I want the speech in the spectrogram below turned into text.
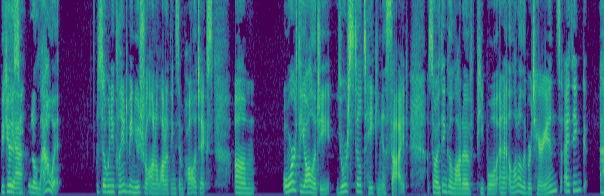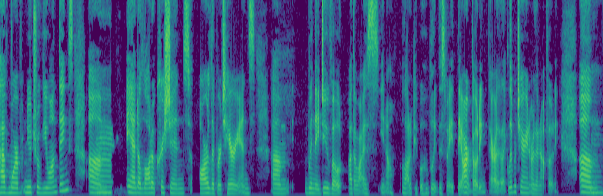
because Yeah. you would allow it. So when you claim to be neutral on a lot of things in politics, um, or theology, you're still taking a side. So I think a lot of people and a lot of libertarians, I think, have more of a neutral view on things. Um, mm. And a lot of Christians are libertarians. Um, when they do vote otherwise you know a lot of people who believe this way they aren't voting. They're either like libertarian or they're not voting. Um, mm.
